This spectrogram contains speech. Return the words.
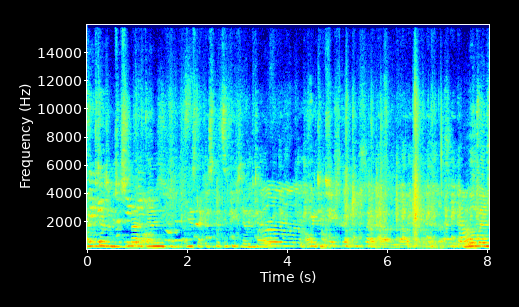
Ja bym żebyś trzymała ten, jest taki specyficzny, ja bym chciała chwycić moment,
